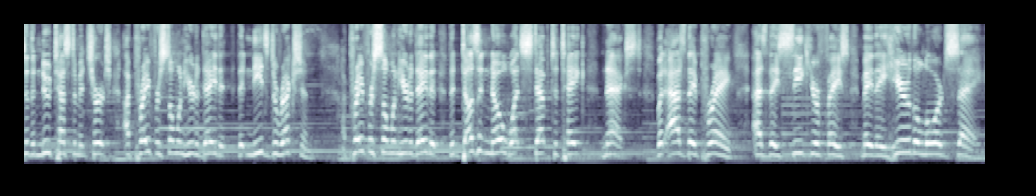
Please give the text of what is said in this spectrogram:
to the New Testament church. I pray for someone here today that, that needs direction. I pray for someone here today that, that doesn't know what step to take next. But as they pray, as they seek your face, may they hear the Lord say,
